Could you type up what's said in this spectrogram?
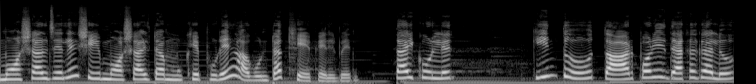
মশাল জেলে সেই মশালটা মুখে পুড়ে আগুনটা খেয়ে ফেলবেন। তাই করলেন। কিন্তু তারপরে দেখা গেল,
